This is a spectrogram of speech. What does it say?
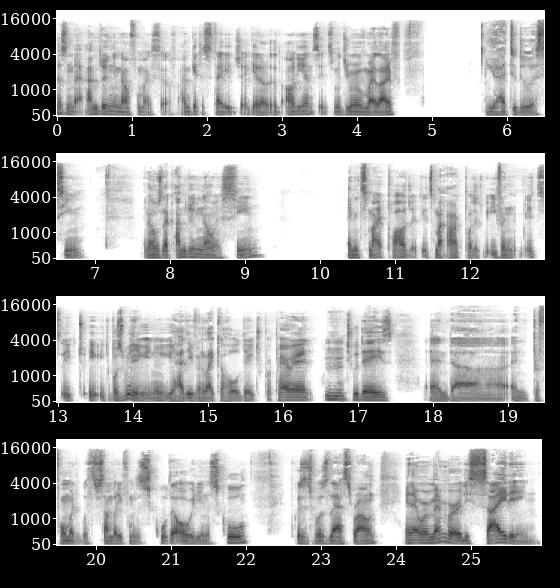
doesn't matter. I'm doing it now for myself. I get a stage, I get an audience. It's my dream of my life. You had to do a scene. And I was like, I'm doing now a scene and it's my project. It's my art project. We even, it's, it, it, was really, you know, you had even like a whole day to prepare it, Mhm. two days and, uh, and perform it with somebody from the school, they're already in the school because it was last round. And I remember deciding,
